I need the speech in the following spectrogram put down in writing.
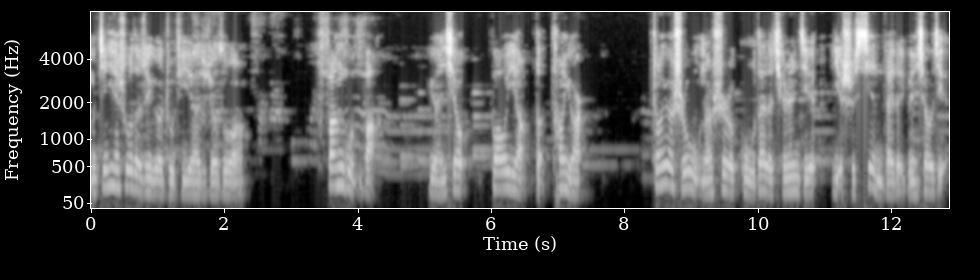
那么今天说的这个主题啊，就叫做“翻滚吧，元宵包养的汤圆儿”。正月十五呢，是古代的情人节，也是现代的元宵节。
